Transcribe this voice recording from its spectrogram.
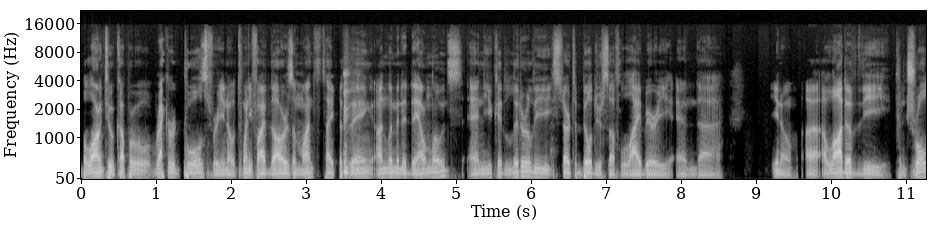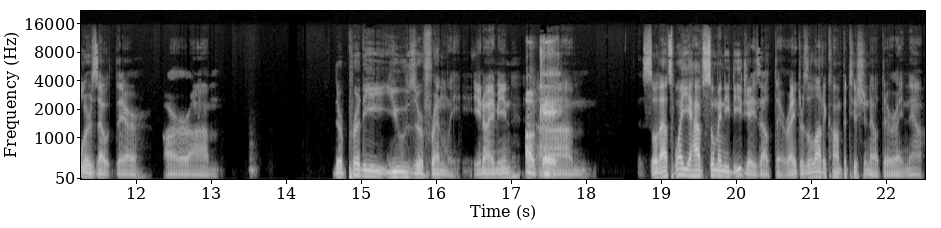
belong to a couple record pools for you know twenty five dollars a month type of thing, unlimited downloads, and you could literally start to build yourself a library. And uh, you know, a, a lot of the controllers out there are. Um, they're pretty user friendly. You know what I mean? Okay. Um, so that's why you have so many DJs out there, right? There's a lot of competition out there right now.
